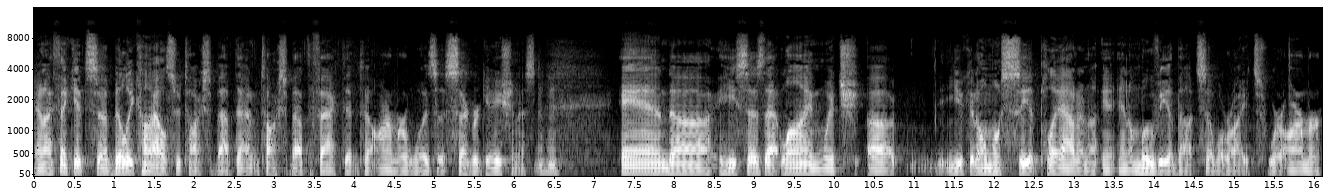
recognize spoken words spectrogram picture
And I think it's uh, Billy Kyles who talks about that and talks about the fact that uh, Armour was a segregationist. Mm-hmm. And uh, he says that line, which uh, you could almost see it play out in a, in a movie about civil rights, where Armour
